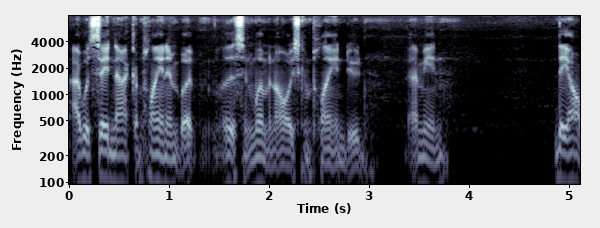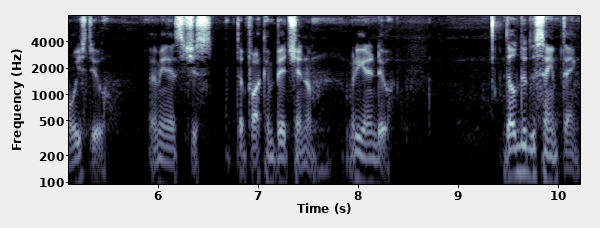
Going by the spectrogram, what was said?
I would say not complaining. But listen, women always complain, dude. I mean, they always do. I mean, it's just the fucking bitch in them. What are you gonna do? They'll do the same thing.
